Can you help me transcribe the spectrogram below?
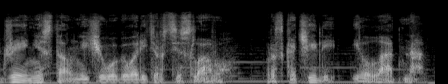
Джей не стал ничего говорить Ростиславу. Проскочили и ладно. —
